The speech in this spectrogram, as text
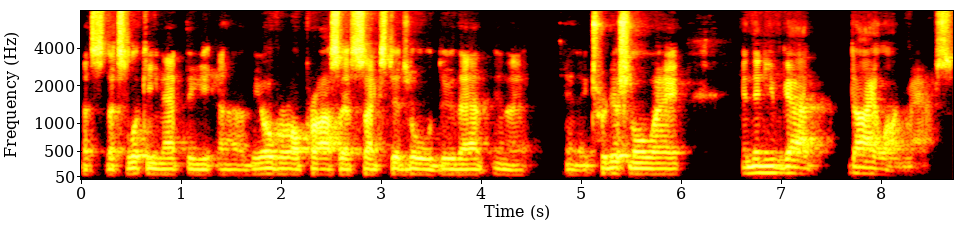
that's that's looking at the uh, the overall process. Sykes Digital will do that in a in a traditional way, and then you've got dialogue maps.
